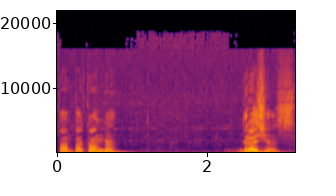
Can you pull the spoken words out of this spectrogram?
Pampaconga. Gracias.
